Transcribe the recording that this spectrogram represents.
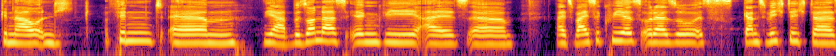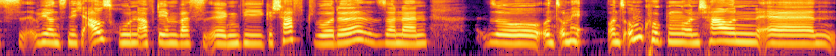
Genau, und ich finde, ähm, ja, besonders irgendwie als äh, als weiße Queers oder so ist ganz wichtig, dass wir uns nicht ausruhen auf dem, was irgendwie geschafft wurde, sondern so uns um uns umgucken und schauen, äh,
